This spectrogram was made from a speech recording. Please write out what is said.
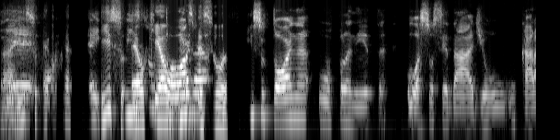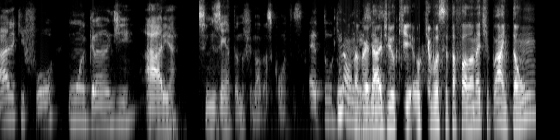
Ah, é- isso é o que, é isso é isso o que algumas torna- pessoas. isso torna o planeta, ou a sociedade, ou o caralho que for, uma grande área cinzenta no final das contas. É tudo. Não, na verdade, o que, o que você tá falando é tipo, ah, então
